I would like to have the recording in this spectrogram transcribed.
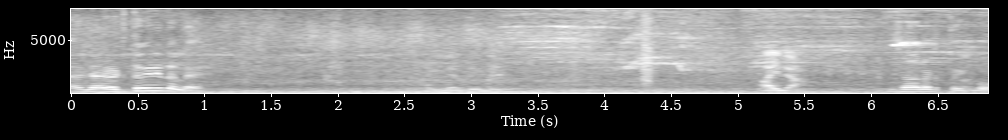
അല്ല എടുത്ത മീൻ ഇതല്ലേ? ആയില്ല ഈ സാധനം എടുത്ത് വെക്കോ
